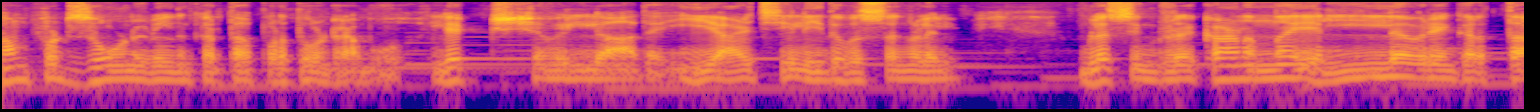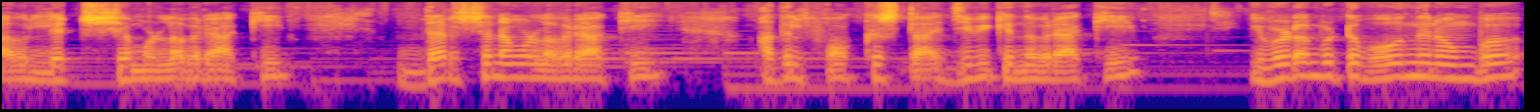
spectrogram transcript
കംഫർട്ട് സോണുകളിൽ നിന്ന് കർത്താവ് പുറത്തു കൊണ്ടുവരാൻ പോകും. ലക്ഷ്യമില്ലാതെ ഈ ആഴ്ചയിൽ ഈ ദിവസങ്ങളിൽ ബ്ലെസ്സിംഗ് കാണുന്ന എല്ലാവരെയും കർത്താവ് ലക്ഷ്യമുള്ളവരാക്കി ദർശനമുള്ളവരാക്കി അതിൽ ഫോക്കസ്ഡായി ജീവിക്കുന്നവരാക്കി ഇവിടം വിട്ടു പോകുന്നതിന് മുമ്പ്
